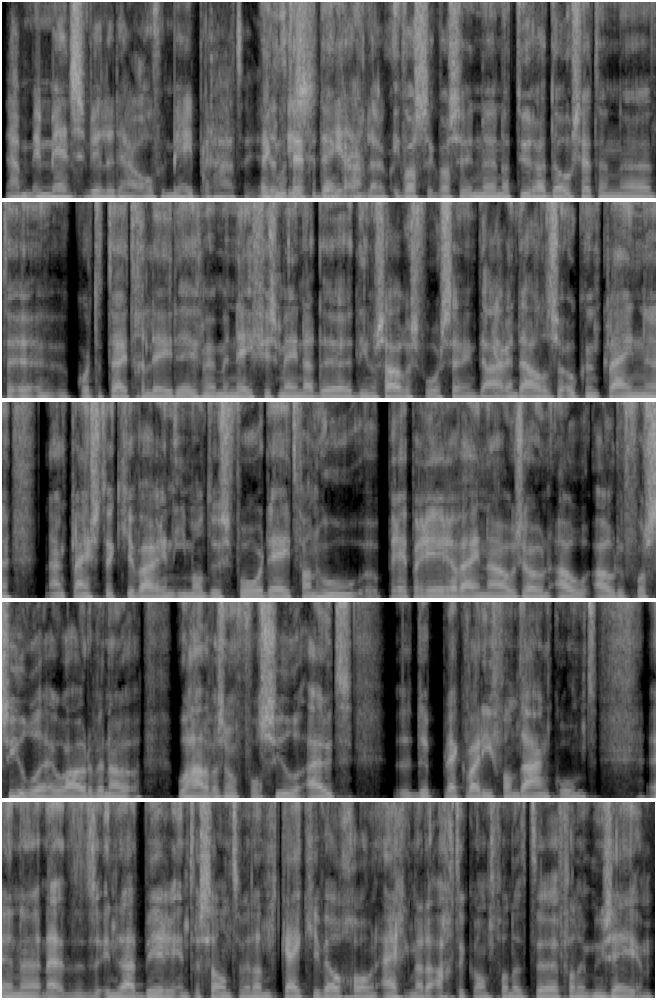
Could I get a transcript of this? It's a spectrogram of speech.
Nou, mensen willen daarover meepraten. En ik dat moet is even denken heel erg aan. leuk. Ik was, ik was in Natura Docet een, een korte tijd geleden. Even met mijn neefjes mee naar de dinosaurusvoorstelling daar. En daar hadden ze ook een klein, nou, een klein stukje waarin iemand dus voordeed van hoe prepareren wij nou zo'n ou- oude fossiel. Hè? Hoe, houden we nou, hoe halen we zo'n fossiel uit de plek waar die vandaan komt. En eh, nou, dat is inderdaad beren interessant. Maar dan kijk je wel gewoon eigenlijk naar de achterkant van het, eh, van het museum.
